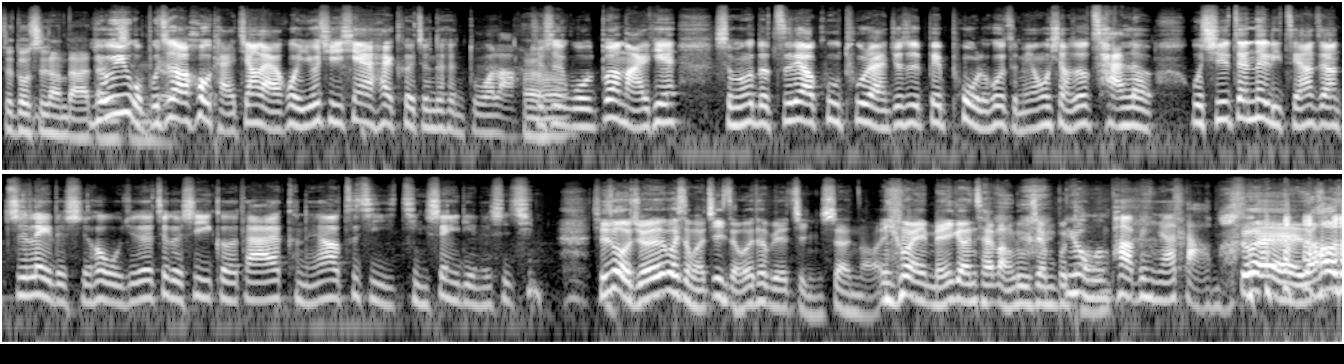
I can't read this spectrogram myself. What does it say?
这都是让大家由于我不知道后台将来会，尤其现在骇客真的很多啦，就是我不知道哪一天什么的资料库突然就是被破了或怎么样，我想说了，我其实，在那里怎样怎样之类的时候，我觉得这个是一个大家可能要自己谨慎一点的事情。其实，我觉得为什么记者会特别谨慎哦？因为每一个人采访路线不同，因为我们怕被人家打嘛。对，然后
